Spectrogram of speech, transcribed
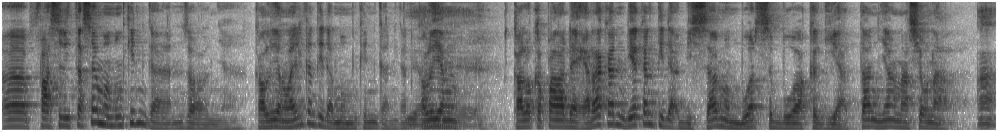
eh, fasilitasnya memungkinkan soalnya. Kalau yang lain kan tidak memungkinkan kan. Iya, kalau iya, yang iya. Kalau kepala daerah kan dia kan tidak bisa membuat sebuah kegiatan yang nasional. Ah,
